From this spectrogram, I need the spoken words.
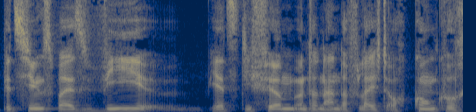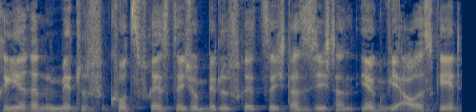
beziehungsweise wie jetzt die Firmen untereinander vielleicht auch konkurrieren, mittel, kurzfristig und mittelfristig, dass es sich dann irgendwie ausgeht,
